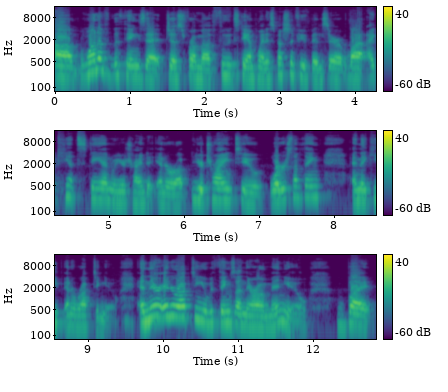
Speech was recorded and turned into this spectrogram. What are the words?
um, one of the things that, just from a food standpoint, especially if you've been there a lot, I can't stand when you're trying to interrupt. You're trying to order something, and they keep interrupting you, and they're interrupting you with things on their own menu. But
